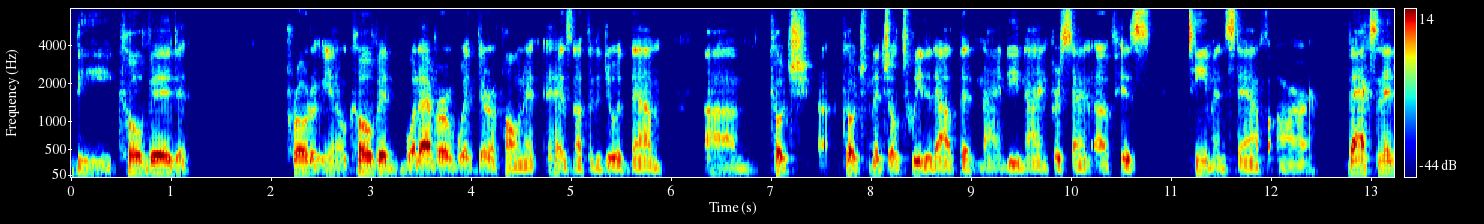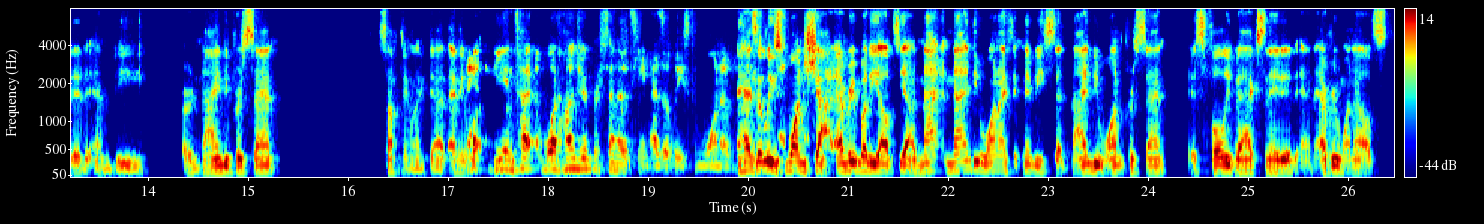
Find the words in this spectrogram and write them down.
the COVID proto, you know, COVID whatever with their opponent. It has nothing to do with them. Um, Coach uh, Coach Mitchell tweeted out that 99% of his team and staff are vaccinated, and the or 90% something like that. Anyway, the entire 100% of the team has at least one of. Has at least one shot. Everybody else, yeah, not 91. I think maybe he said 91% is fully vaccinated, and everyone else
